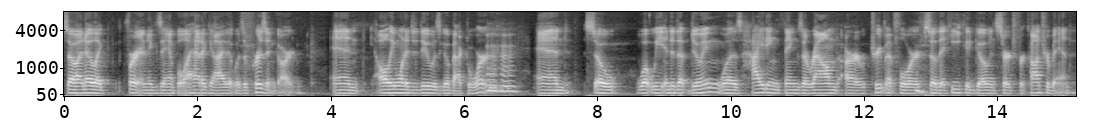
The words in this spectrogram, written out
so I know like for an example, I had a guy that was a prison guard and all he wanted to do was go back to work. Mm-hmm. And so what we ended up doing was hiding things around our treatment floor so that he could go and search for contraband.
